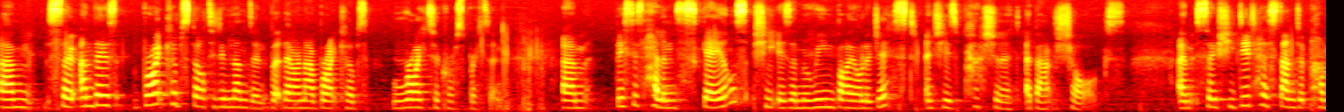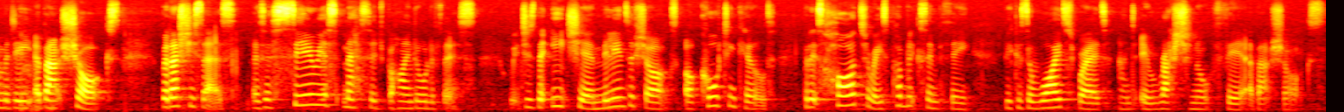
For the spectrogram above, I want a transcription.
Um, so, and there's Bright Clubs started in London, but there are now Bright Clubs right across Britain. Um, this is Helen Scales. She is a marine biologist, and she is passionate about sharks. Um, so she did her stand-up comedy about sharks, but as she says, there's a serious message behind all of this, which is that each year millions of sharks are caught and killed, but it's hard to raise public sympathy because of widespread and irrational fear about sharks.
